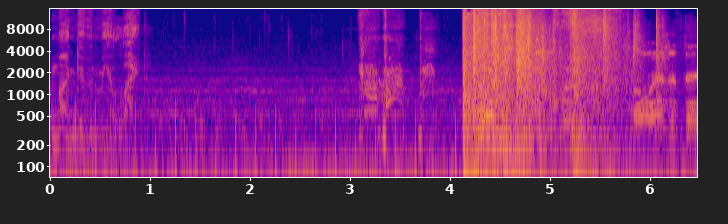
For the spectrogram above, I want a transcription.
Mind giving me a light? No hesitation.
